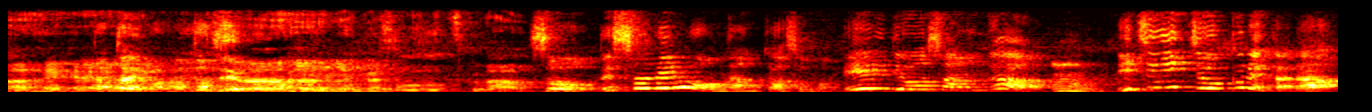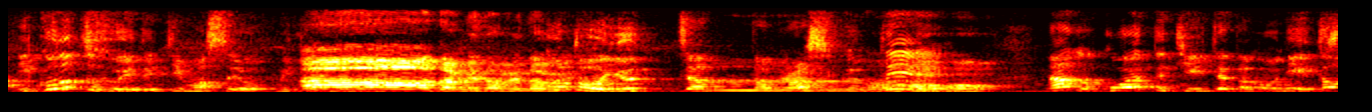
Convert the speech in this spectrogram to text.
な例えば。なうん。なんか想像つくな。そう。でそれをなんかその営業さんがうん。1日遅れたら1個ずつ増えてきますよみたいなことを言っちゃったらしくうん。てうんなんかこうやって聞いてたのにどう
